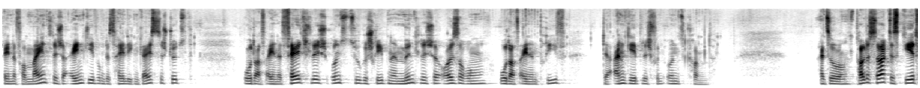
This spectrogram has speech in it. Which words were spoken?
eine vermeintliche Eingebung des Heiligen Geistes stützt oder auf eine fälschlich uns zugeschriebene mündliche Äußerung oder auf einen Brief, der angeblich von uns kommt. Also Paulus sagt, es geht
